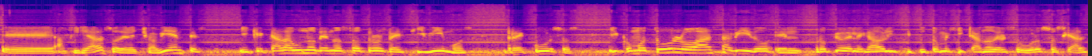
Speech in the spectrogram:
eh, afiliadas o derechohabientes y que cada uno de nosotros recibimos recursos. Y como tú lo has sabido, el propio delegado del Instituto Mexicano del Seguro Social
